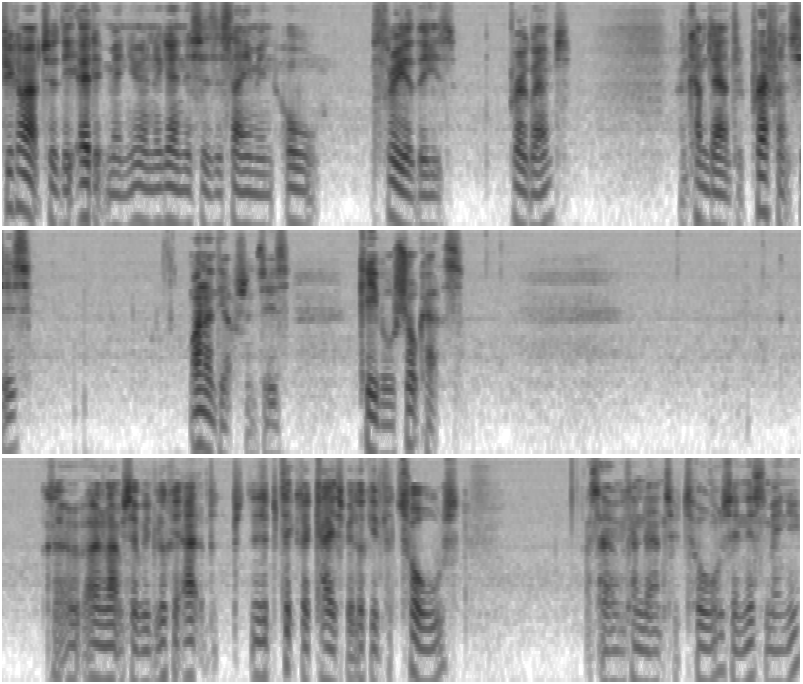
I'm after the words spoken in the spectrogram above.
if you come up to the edit menu and again this is the same in all three of these programs and come down to preferences one of the options is keyboard shortcuts so like we said we'd look at in this particular case we're looking for tools. So we come down to tools in this menu.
